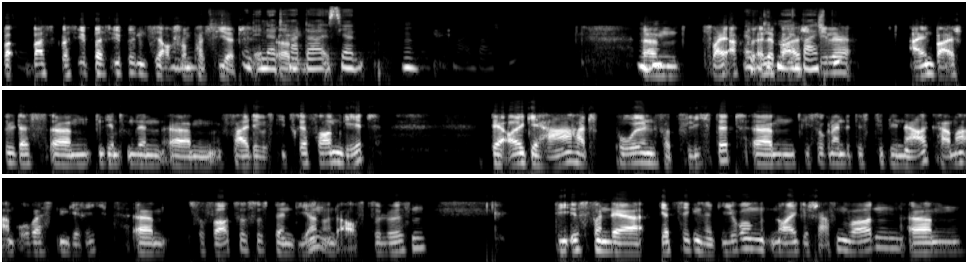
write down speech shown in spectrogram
Was, was, was übrigens ja auch schon mhm. passiert. Und in der Tat, ähm, da ist ja. Hm. Ähm, zwei aktuelle also ein Beispiele. Beispiel. Ein Beispiel, das, ähm, in dem es um den ähm, Fall der Justizreform geht. Der EuGH hat Polen verpflichtet, ähm, die sogenannte Disziplinarkammer am obersten Gericht ähm, sofort zu suspendieren und aufzulösen. Die ist von der jetzigen Regierung neu geschaffen worden, ähm,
